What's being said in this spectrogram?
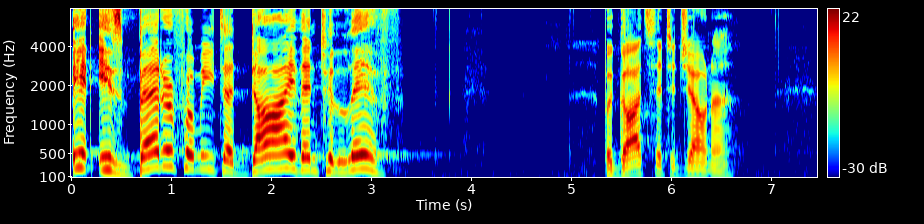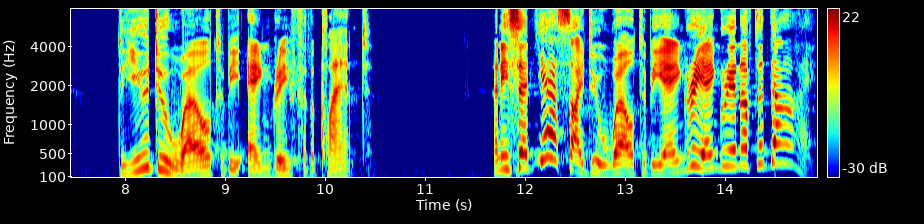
It is better for me to die than to live. But God said to Jonah, do you do well to be angry for the plant? And he said, Yes, I do well to be angry, angry enough to die.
